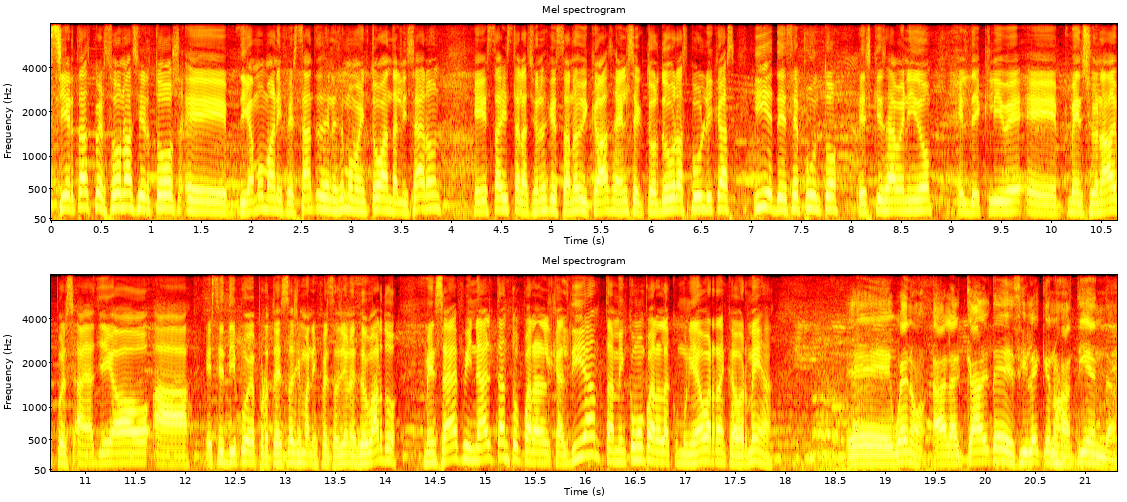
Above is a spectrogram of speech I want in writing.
ciertas personas, ciertos, eh, digamos, manifestantes en ese momento vandalizaron estas instalaciones que están ubicadas en el sector de obras públicas y desde ese punto es que se ha venido el declive eh, mencionado y pues ha llegado a este tipo de protestas y manifestaciones. Eduardo, mensaje final tanto para la alcaldía también como para la comunidad de Barranca Bermeja. Eh, bueno, al alcalde decirle que nos atienda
